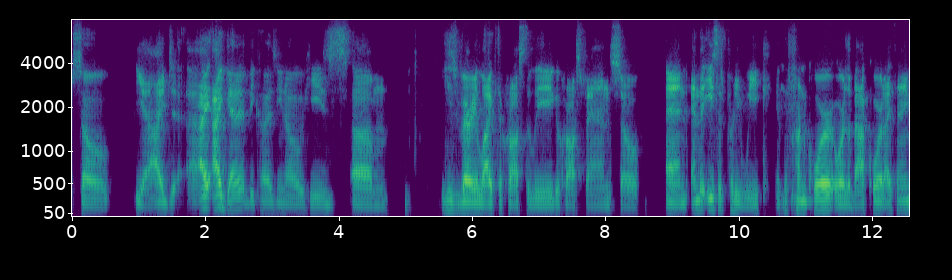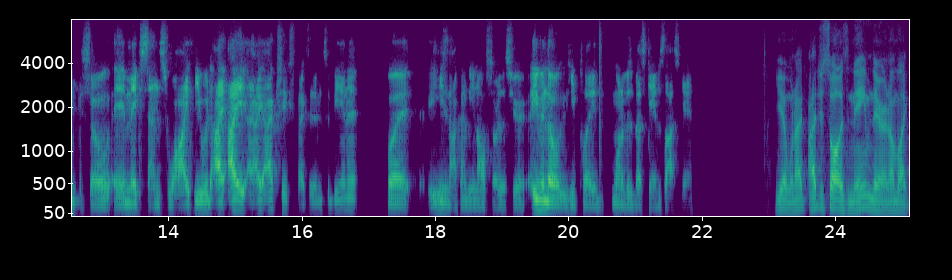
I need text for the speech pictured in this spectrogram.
so yeah, I, I I get it because you know he's um he's very liked across the league, across fans. So and and the East is pretty weak in the front court or the back court, I think. So it makes sense why he would. I I, I actually expected him to be in it, but he's not going to be an All Star this year, even though he played one of his best games last game. Yeah, when I I just saw his name there, and I'm like,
